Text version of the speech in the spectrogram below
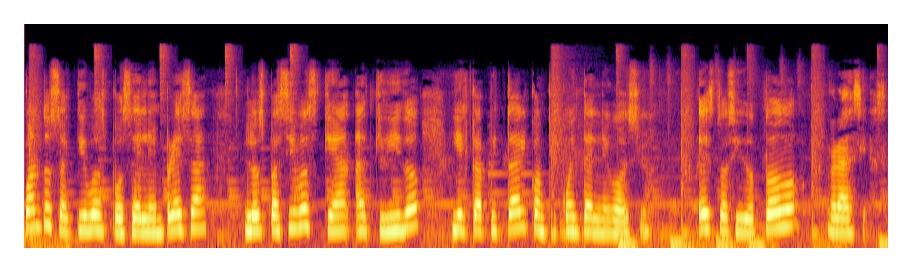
cuántos activos posee la empresa, los pasivos que han adquirido y el capital con que cuenta el negocio. Esto ha sido todo. Gracias.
